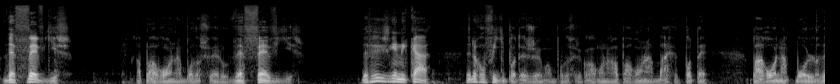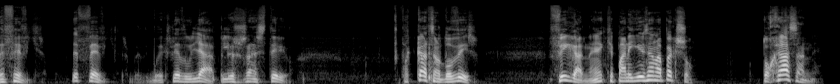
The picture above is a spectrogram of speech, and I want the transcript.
Δεν φεύγεις από αγώνα ποδοσφαίρου. Δεν φεύγεις. Δεν φεύγεις γενικά. Δεν έχω φύγει ποτέ ζωή μου από ποδοσφαιρικό αγώνα, από αγώνα μπάσκετ, ποτέ. Από αγώνα πόλο. Δεν φεύγεις. Δεν φεύγεις. Έχεις μια δουλειά, πλήρωσες ένα εισιτήριο. Θα κάτσει να το δεις. Φύγανε και πανηγύριζαν απ' έξω. Το χάσανε.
